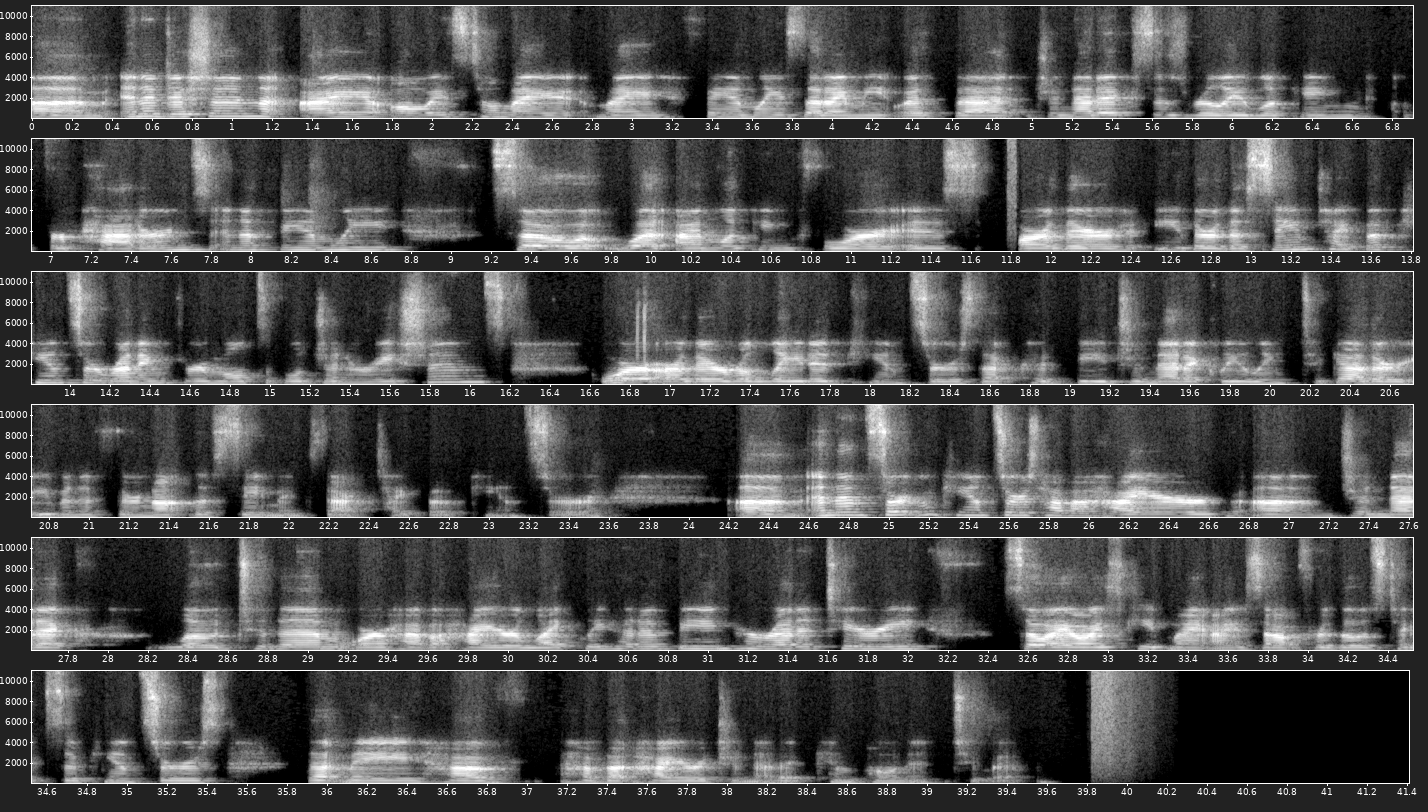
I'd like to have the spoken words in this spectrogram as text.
Um, in addition, I always tell my my families that I meet with that genetics is really looking for patterns in a family. So what I'm looking for is are there either the same type of cancer running through multiple generations or are there related cancers that could be genetically linked together even if they're not the same exact type of cancer. Um, and then certain cancers have a higher um, genetic load to them or have a higher likelihood of being hereditary. So I always keep my eyes out for those types of cancers that may have have that higher genetic component to it.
